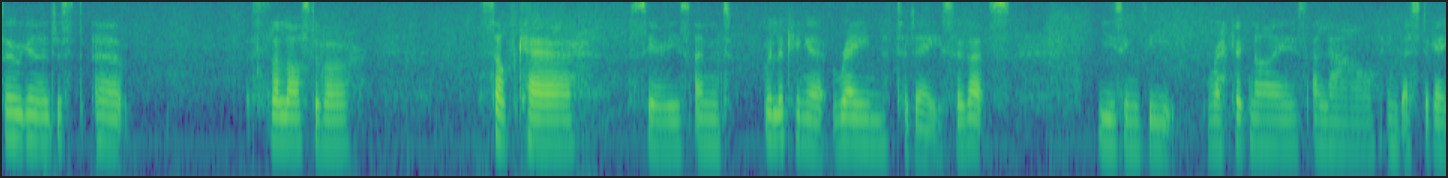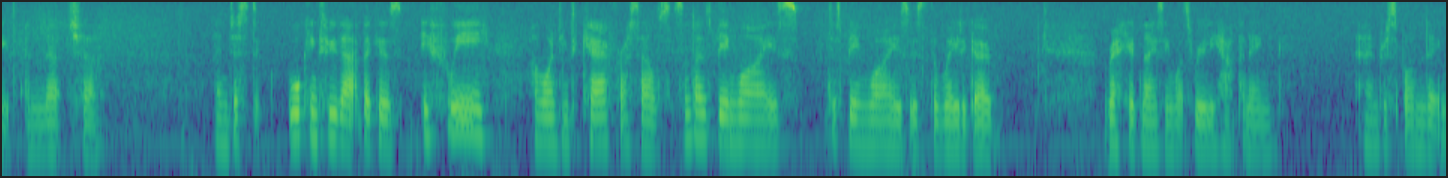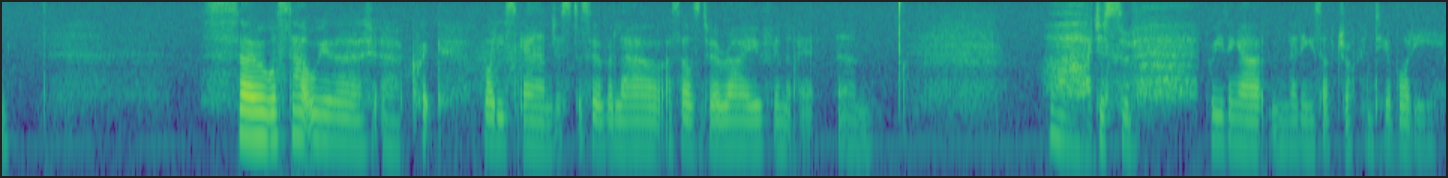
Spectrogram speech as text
So we're going to just, uh, it's the last of our self care series, and we're looking at rain today. So that's using the recognize, allow, investigate, and nurture. And just walking through that because if we are wanting to care for ourselves, sometimes being wise, just being wise is the way to go. Recognizing what's really happening and responding. We'll start with a, a, quick body scan just to sort of allow ourselves to arrive in um, ah, just sort of breathing out and letting yourself drop into your body.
